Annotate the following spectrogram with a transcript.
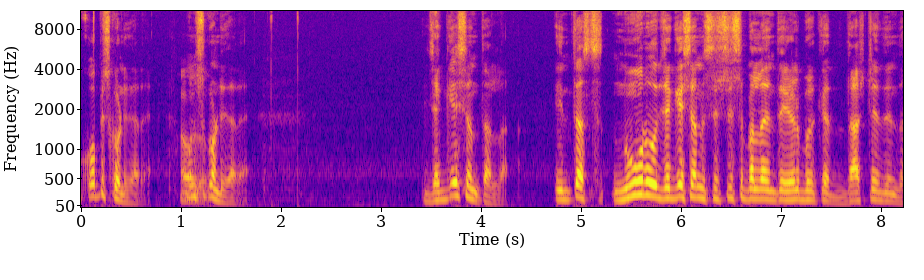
ಕೋಪಿಸ್ಕೊಂಡಿದ್ದಾರೆ ಮುನ್ಸ್ಕೊಂಡಿದ್ದಾರೆ ಜಗ್ಗೇಶ್ ಅಂತಲ್ಲ, ಇಂಥ ನೂರು ಜಗ್ಗೇಶನ್ನು ಸೃಷ್ಟಿಸಬಲ್ಲ ಅಂತ ಹೇಳ್ಬೇಕು ದಾಷ್ಟ್ಯದಿಂದ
